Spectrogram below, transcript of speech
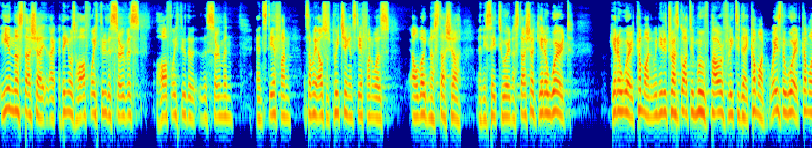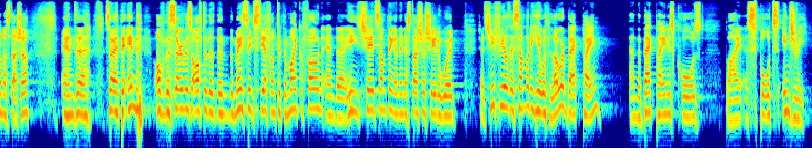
he and Nastasha, I think it was halfway through the service, halfway through the, the sermon, and Stefan, somebody else was preaching, and Stefan was elbowed Nastasha, and he said to her, Nastasha, get a word. Get a word. Come on, we need to trust God to move powerfully today. Come on, where's the word? Come on, Nastasha. And uh, so at the end of the service, after the, the, the message, Stefan took the microphone and uh, he shared something, and then Nastasha shared a word. Said she feels there's somebody here with lower back pain, and the back pain is caused by a sports injury.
